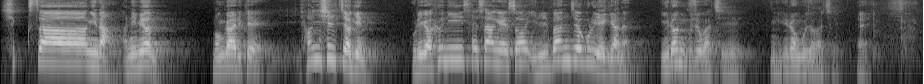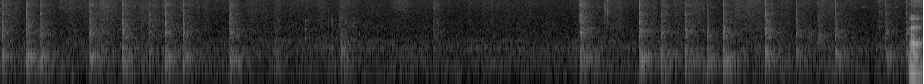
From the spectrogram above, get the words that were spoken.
식상이나 아니면 뭔가 이렇게 현실적인 우리가 흔히 세상에서 일반적으로 얘기하는 이런 구조 같이 음, 이런 구조 같이 예. 예.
